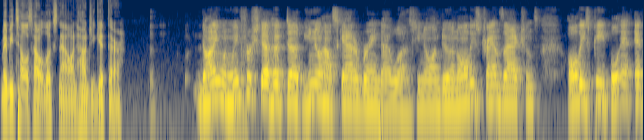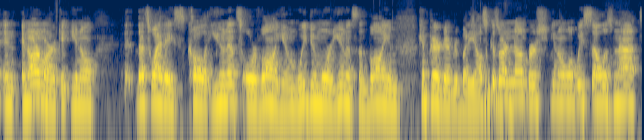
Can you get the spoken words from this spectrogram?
maybe tell us how it looks now and how'd you get there. Donnie, when we first got hooked up, you know how scatterbrained I was. You know, I'm doing all these transactions, all these people, and, in our market, you know, that's why they call it units or volume. We do more units than volume compared to everybody else because our numbers, you know, what we sell is not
